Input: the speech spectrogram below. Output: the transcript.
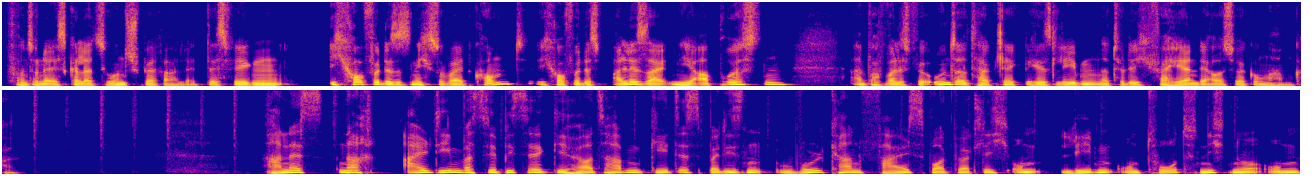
von so einer Eskalationsspirale. Deswegen, ich hoffe, dass es nicht so weit kommt. Ich hoffe, dass alle Seiten hier abrüsten, einfach weil es für unser tagtägliches Leben natürlich verheerende Auswirkungen haben kann. Hannes, nach all dem, was wir bisher gehört haben, geht es bei diesen Vulkan-Files wortwörtlich um Leben und Tod, nicht nur um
